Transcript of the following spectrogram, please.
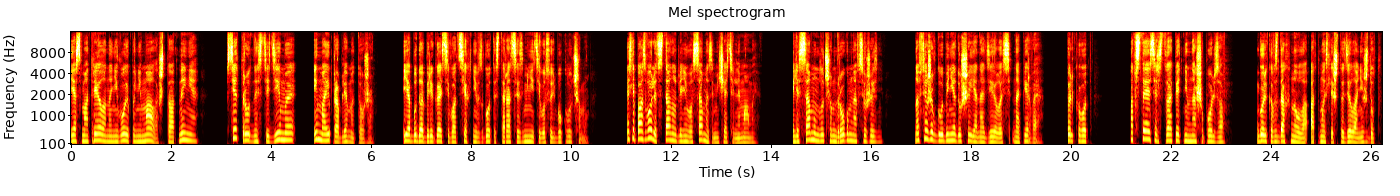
Я смотрела на него и понимала, что отныне все трудности Димы и мои проблемы тоже. Я буду оберегать его от всех невзгод и стараться изменить его судьбу к лучшему. Если позволит, стану для него самой замечательной мамой. или самым лучшим другом на всю жизнь. Но все же в глубине души я надеялась на первое. Только вот обстоятельства опять не в нашу пользу. Горько вздохнула от мысли, что дела не ждут.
